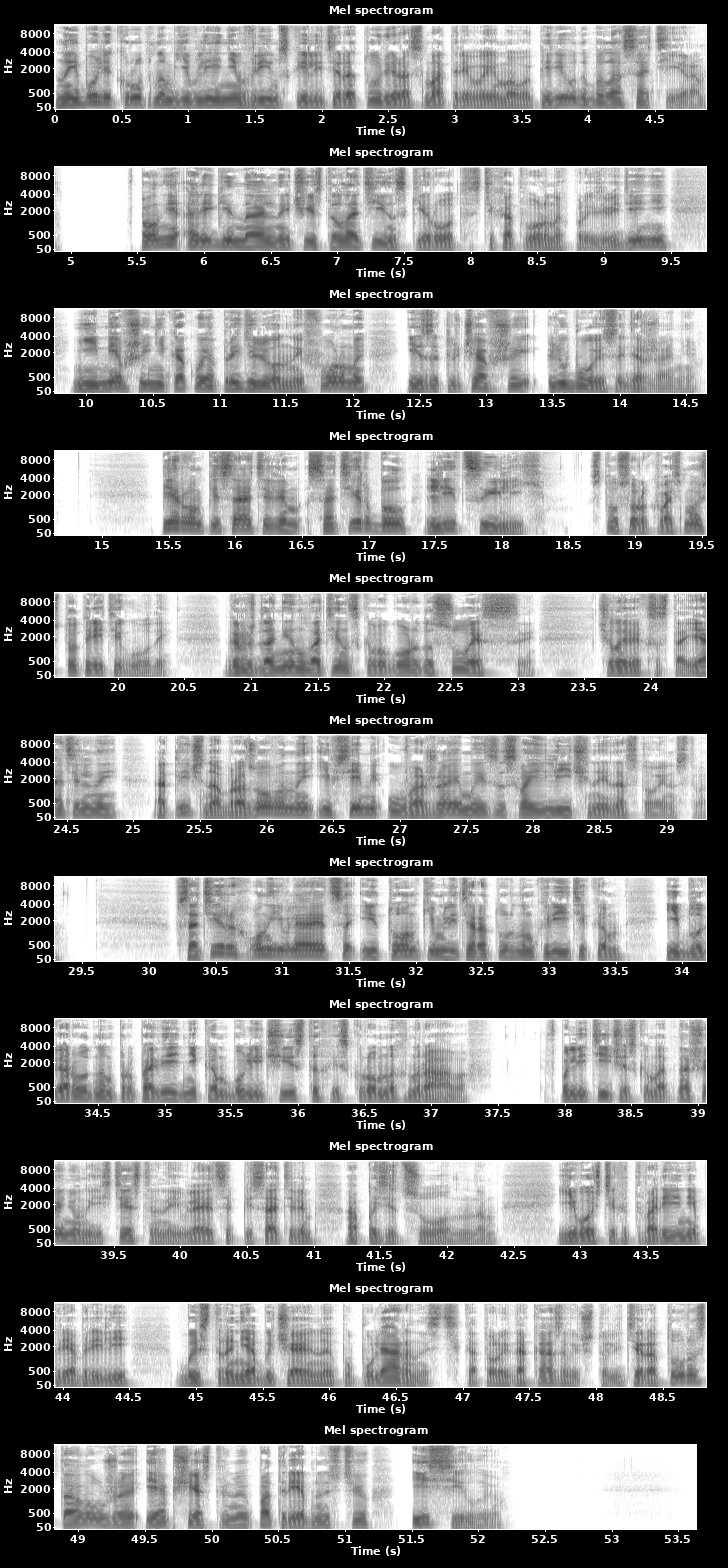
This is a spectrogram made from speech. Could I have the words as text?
Наиболее крупным явлением в римской литературе рассматриваемого периода была сатира. Вполне оригинальный, чисто латинский род стихотворных произведений, не имевший никакой определенной формы и заключавший любое содержание. Первым писателем сатир был Лицилий, 148-103 годы, гражданин латинского города Суэссы, человек состоятельный, отлично образованный и всеми уважаемый за свои личные достоинства. В сатирах он является и тонким литературным критиком, и благородным проповедником более чистых и скромных нравов. В политическом отношении он, естественно, является писателем оппозиционным. Его стихотворения приобрели быстро необычайную популярность, которая доказывает, что литература стала уже и общественной потребностью, и силою.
